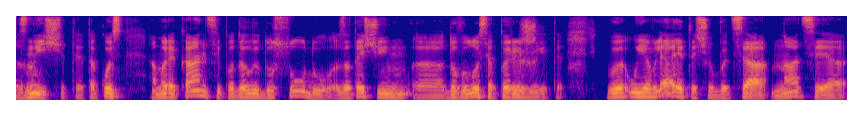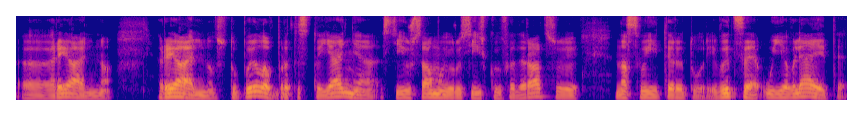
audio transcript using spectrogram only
знищити. Так ось американці подали до суду за те, що їм е, довелося пережити. Ви уявляєте, щоб ця нація е, реально, реально вступила в протистояння з тією ж самою Російською Федерацією на своїй території? Ви це уявляєте?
